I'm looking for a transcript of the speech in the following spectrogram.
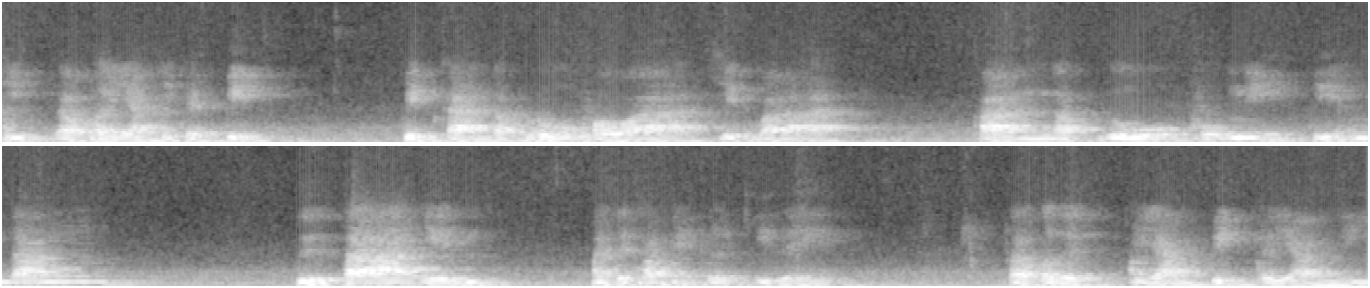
ธิเราพยายามที่จะปิด ปิดการรับรู้ เพราะว่าคิดว่าการรับรู้พวกนี้เสียงดัง หรือตาเห็น มันจะทำให้เกิดกิเลสเราก็เลยพยายามปิดพยายามหนี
